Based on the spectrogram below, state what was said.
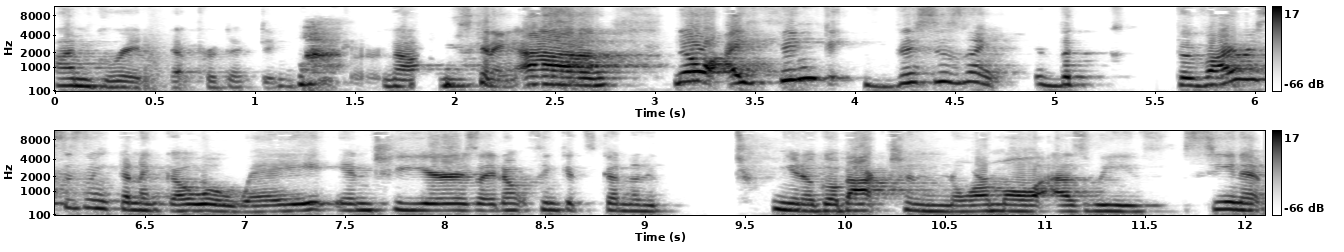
I'm great at predicting future. no, I'm just kidding. Um, no, I think this isn't the the virus isn't going to go away in two years. I don't think it's going to you know go back to normal as we've seen it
